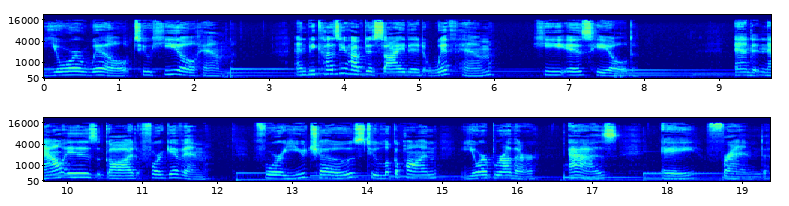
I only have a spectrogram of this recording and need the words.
your will to heal him. And because you have decided with him, he is healed. And now is God forgiven, for you chose to look upon your brother as a friend.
